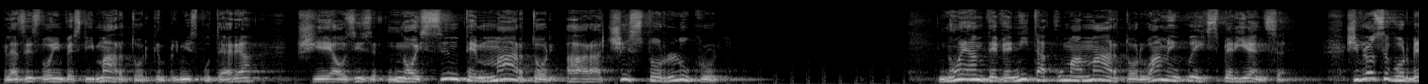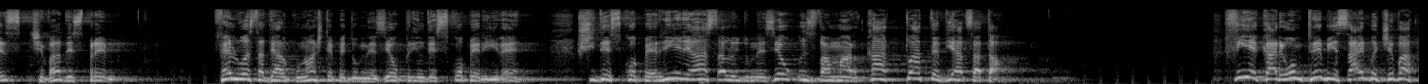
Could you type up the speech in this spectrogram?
Le-a zis, voi veți fi martori când primiți puterea și ei au zis, noi suntem martori a acestor lucruri. Noi am devenit acum martori, oameni cu experiență. Și vreau să vorbesc ceva despre felul ăsta de a-L cunoaște pe Dumnezeu prin descoperire și descoperirea asta lui Dumnezeu îți va marca toată viața ta. Fiecare om trebuie să aibă ceva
